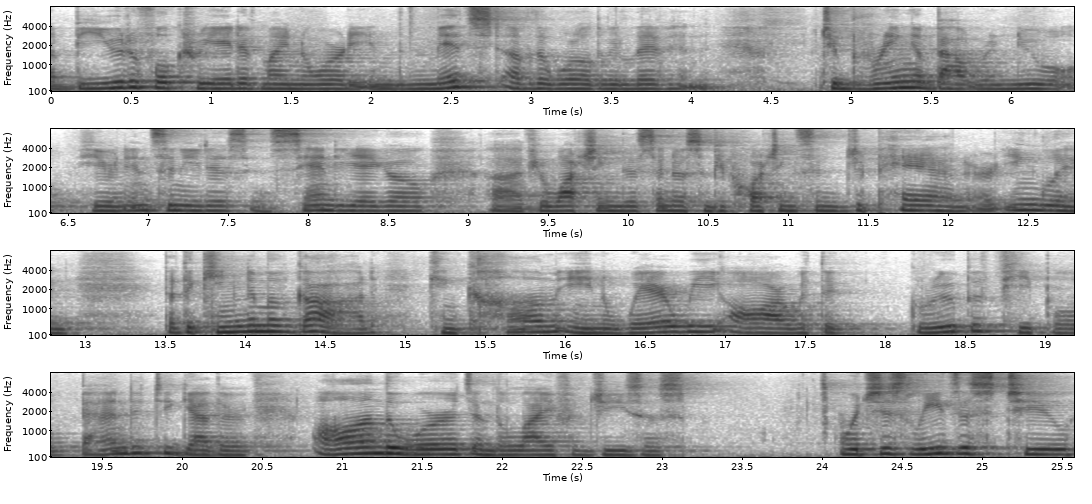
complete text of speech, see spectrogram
a beautiful creative minority in the midst of the world we live in, to bring about renewal here in Encinitas, in San Diego, uh, if you're watching this, I know some people watching this in Japan or England, that the kingdom of God can come in where we are with a group of people banded together on the words and the life of Jesus. Which just leads us to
